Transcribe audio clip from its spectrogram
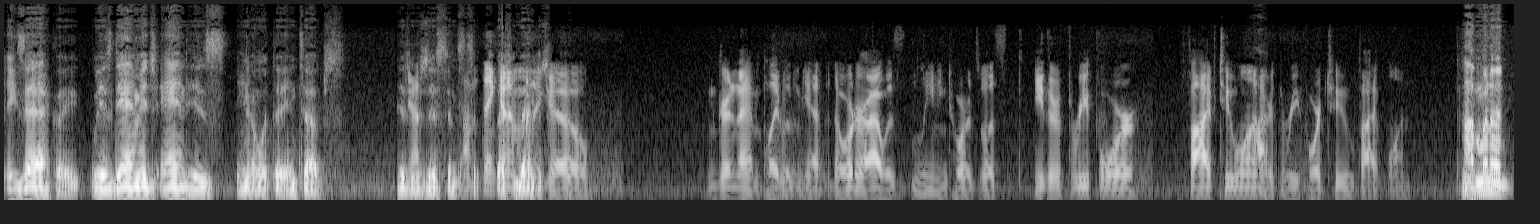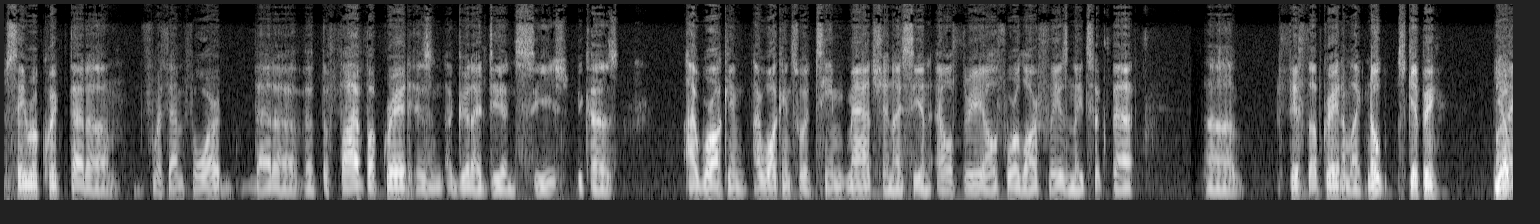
Exactly. His damage and his, you know, with the int ups, his Yeah, resistance. I'm to thinking I'm going to damage. go. and Granted, I haven't played with him yet, but the order I was leaning towards was either three four five two one or three four two five one. I'm gonna say real quick that um, with M4 that uh, that the five upgrade isn't a good idea in Siege because I walk in I walk into a team match and I see an L3 L4 Larfleeze, and they took that uh, fifth upgrade. I'm like, nope, skipping. Yep.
